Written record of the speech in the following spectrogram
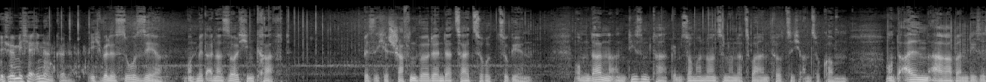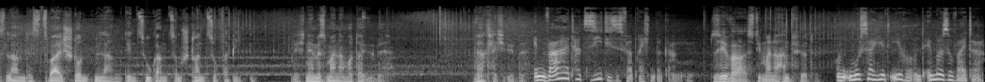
Ich will mich erinnern können. Ich will es so sehr und mit einer solchen Kraft, bis ich es schaffen würde, in der Zeit zurückzugehen, um dann an diesem Tag im Sommer 1942 anzukommen und allen Arabern dieses Landes zwei Stunden lang den Zugang zum Strand zu verbieten. Ich nehme es meiner Mutter übel. Wirklich übel. In Wahrheit hat sie dieses Verbrechen begangen. Sie war es, die meine Hand führte. Und Musa hielt ihre und immer so weiter.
